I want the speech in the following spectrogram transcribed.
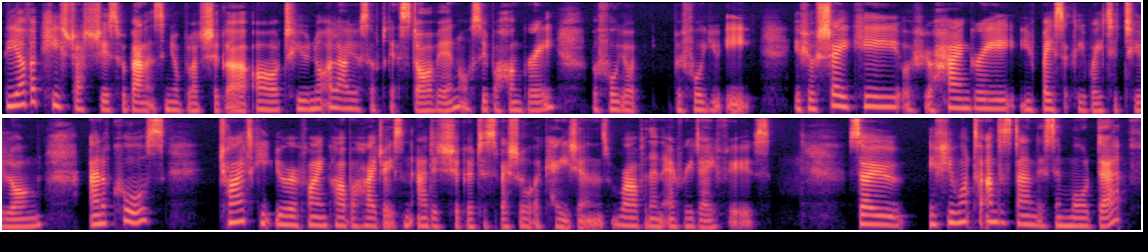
The other key strategies for balancing your blood sugar are to not allow yourself to get starving or super hungry before you're before you eat. If you're shaky or if you're hangry, you've basically waited too long. And of course, try to keep your refined carbohydrates and added sugar to special occasions rather than everyday foods. So, if you want to understand this in more depth,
